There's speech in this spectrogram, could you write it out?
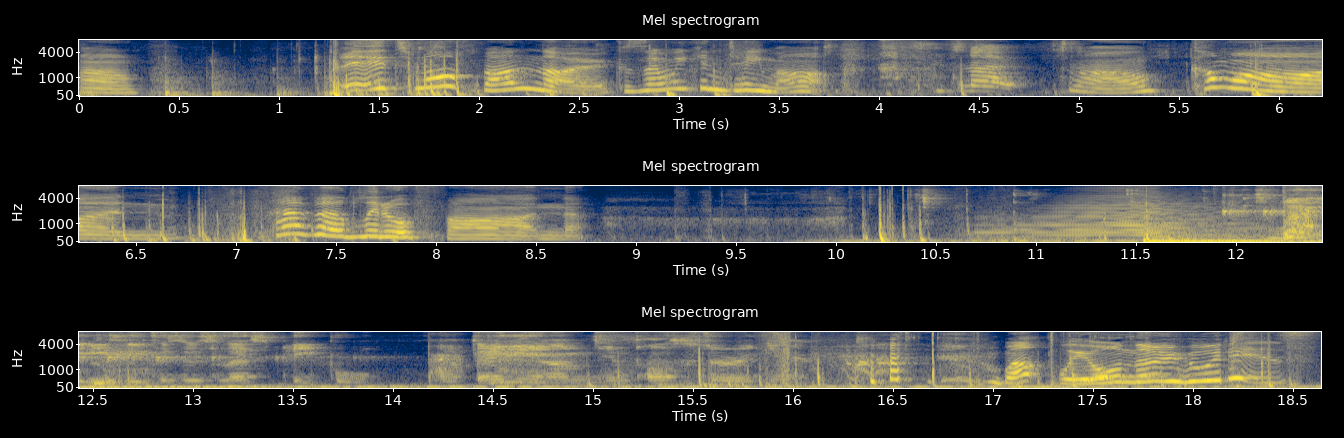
Oh. It's more fun though, because then we can team up. No. Oh, come on. Have a little fun. It's way easy because there's less people. Oh, dang it, I'm imposter again. well, we all know who it is.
